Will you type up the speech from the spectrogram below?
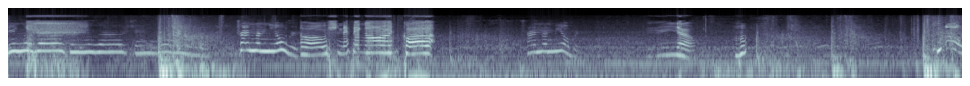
Jingle bells, jingle bells, jingle bells. Try and run me over. Oh, sniffing on caught. Try and run me over. No. Oh!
